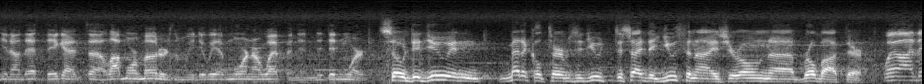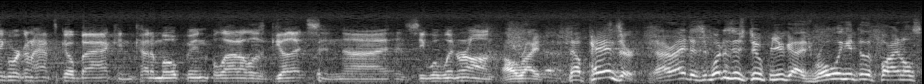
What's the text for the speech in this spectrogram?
You know, that they got uh, a lot more motors than we do. We have more in our weapon, and it didn't work. So did you, in medical terms, did you decide to euthanize your own uh, robot there? Well, I think we're going to have to go back and cut him open, pull out all his guts, and uh, and see what went wrong. All right. Now, Panzer, all right, does, what does this do for you guys? Rolling into the finals,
